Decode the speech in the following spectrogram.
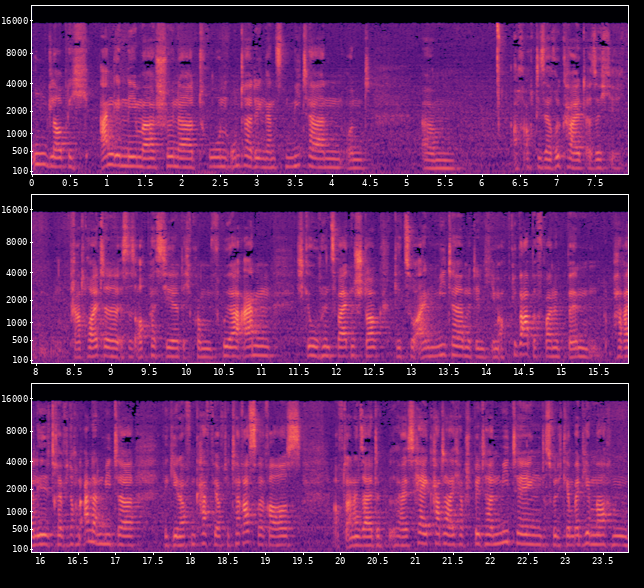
unglaublich angenehmer, schöner Ton unter den ganzen Mietern und ähm, auch, auch dieser Rückhalt. Also ich, ich gerade heute ist es auch passiert, ich komme früher an, ich gehe hoch in den zweiten Stock, gehe zu einem Mieter, mit dem ich eben auch privat befreundet bin. Parallel treffe ich noch einen anderen Mieter. Wir gehen auf einen Kaffee auf die Terrasse raus. Auf der anderen Seite heißt, hey Katha, ich habe später ein Meeting, das würde ich gerne bei dir machen.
